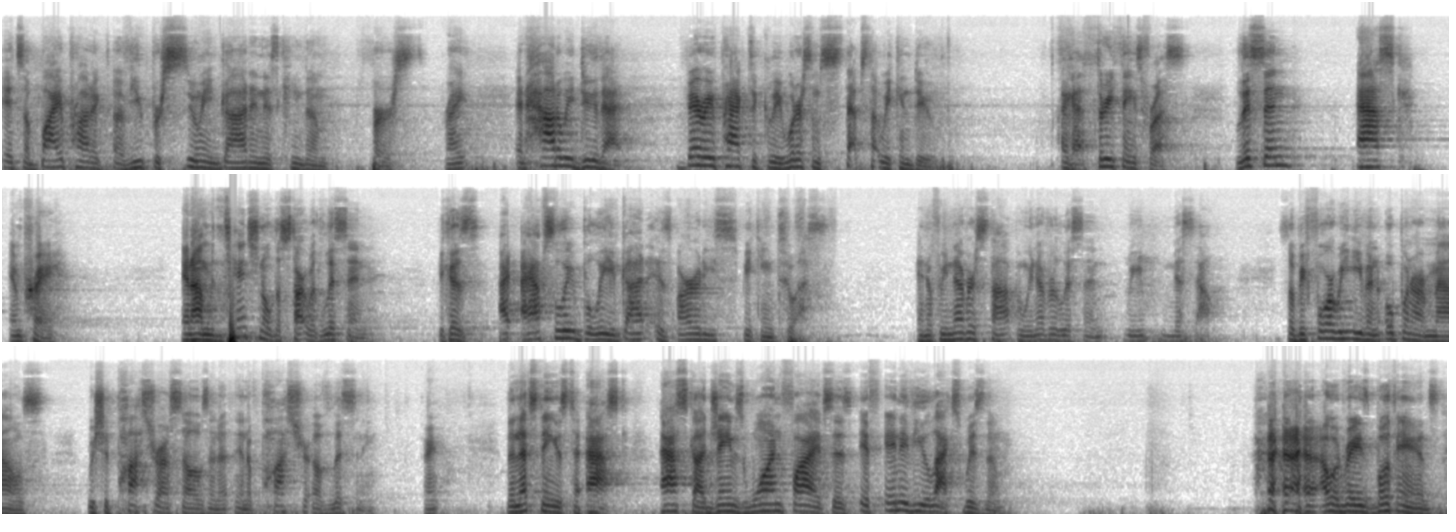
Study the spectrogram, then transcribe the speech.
it's a byproduct of you pursuing God and His kingdom first, right? And how do we do that? Very practically, what are some steps that we can do? I got three things for us listen, ask, and pray. And I'm intentional to start with listen because I, absolutely believe God is already speaking to us. And if we never stop and we never listen, we miss out. So before we even open our mouths, we should posture ourselves in a, in a posture of listening, right? The next thing is to ask. Ask God. James 1 5 says, If any of you lacks wisdom, I would raise both hands.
